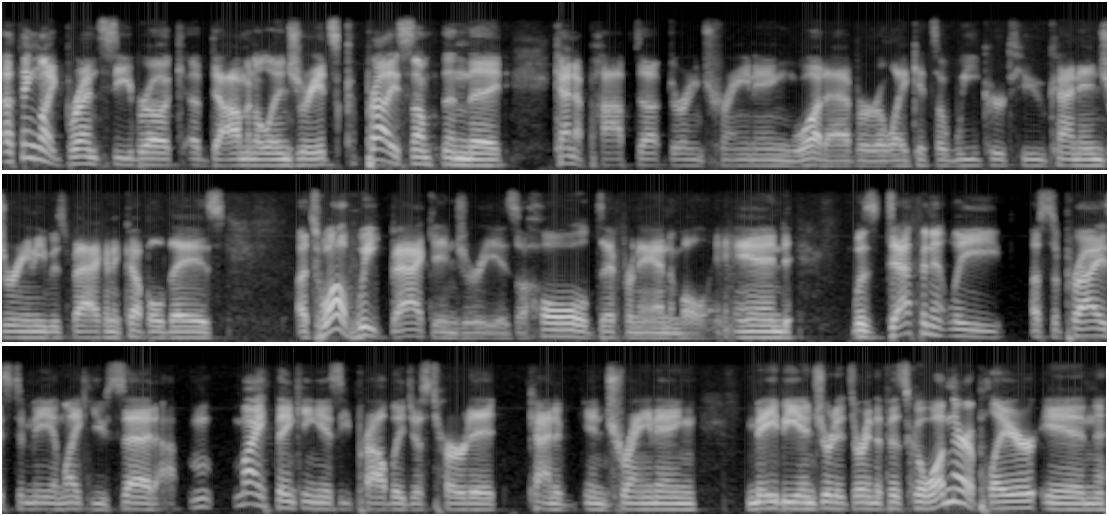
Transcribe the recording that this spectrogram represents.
a, thing like Brent Seabrook abdominal injury, it's probably something that kind of popped up during training, whatever. Like it's a week or two kind of injury, and he was back in a couple days. A 12 week back injury is a whole different animal, and was definitely a surprise to me. And like you said, my thinking is he probably just hurt it kind of in training, maybe injured it during the physical. Wasn't there a player in,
